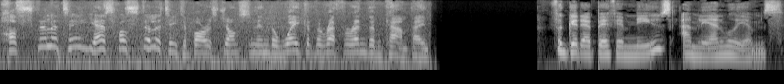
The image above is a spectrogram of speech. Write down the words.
Hostility, yes, hostility to Boris Johnson in the wake of the referendum campaign. For Good Hope FM News, I'm Leanne Williams.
